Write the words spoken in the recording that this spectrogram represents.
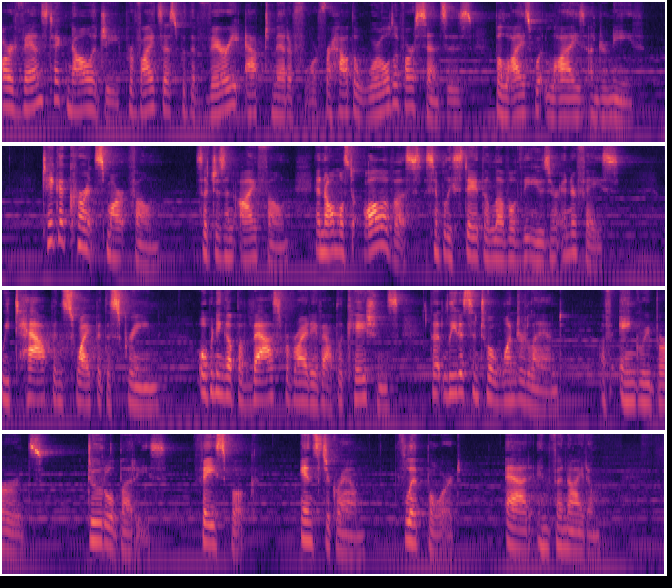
Our advanced technology provides us with a very apt metaphor for how the world of our senses belies what lies underneath. Take a current smartphone, such as an iPhone, and almost all of us simply stay at the level of the user interface. We tap and swipe at the screen, opening up a vast variety of applications that lead us into a wonderland of angry birds, doodle buddies, Facebook, Instagram, Flipboard, ad infinitum.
